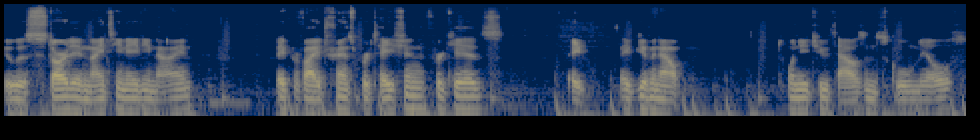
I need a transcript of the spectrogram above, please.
It was started in 1989. They provide transportation for kids. They, they've given out 22,000 school meals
